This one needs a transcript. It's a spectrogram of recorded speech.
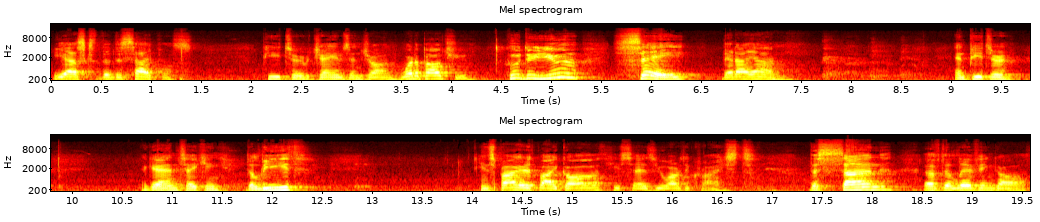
He asked the disciples, Peter, James, and John, What about you? Who do you say that I am? And Peter, again taking the lead, inspired by God, he says, You are the Christ, the Son of the living God.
